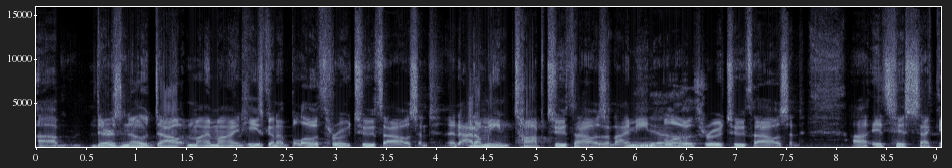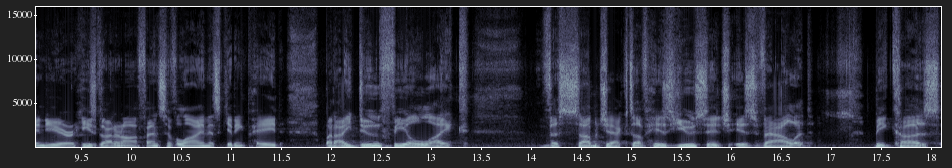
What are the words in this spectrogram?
Uh, there's no doubt in my mind he's going to blow through 2000 and i don't mean top 2000 i mean yeah. blow through 2000 uh, it's his second year. He's got an offensive line that's getting paid. But i do feel like the subject of his usage is valid because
